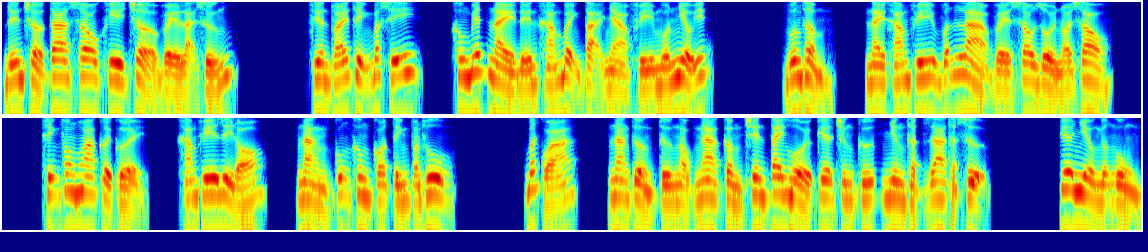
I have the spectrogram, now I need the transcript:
đến chờ ta sau khi trở về lại xứng. Phiên thoái thịnh bác sĩ, không biết này đến khám bệnh tại nhà phí muốn nhiều ít. Vương thẩm, này khám phí vẫn là về sau rồi nói sau. Thịnh phong hoa cười cười, khám phí gì đó, nàng cũng không có tính toán thu. Bất quá, nàng tưởng từ Ngọc Nga cầm trên tay hồi kia chứng cứ nhưng thật ra thật sự. Kia nhiều ngượng ngùng,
